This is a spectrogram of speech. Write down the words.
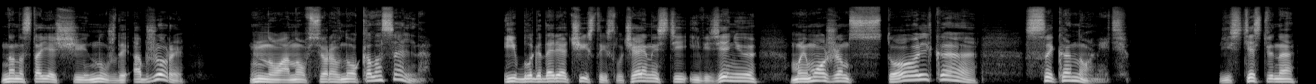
на настоящие нужды обжоры, но оно все равно колоссально. И благодаря чистой случайности и везению мы можем столько сэкономить. Естественно,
